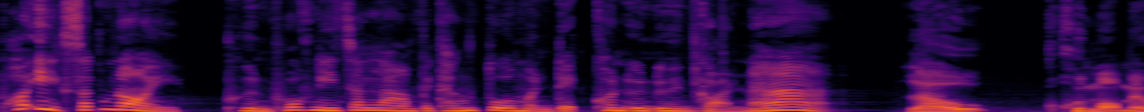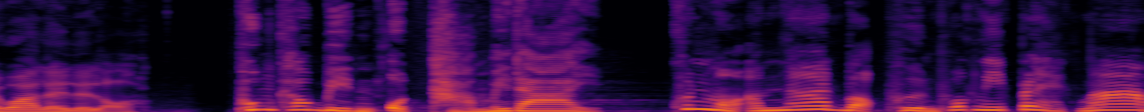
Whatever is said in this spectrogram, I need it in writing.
เพราะอีกสักหน่อยผื่นพวกนี้จะลามไปทั้งตัวเหมือนเด็กคนอื่นๆก่อนหน้า แล้วคุณหมอไม่ว่าอะไรเลยเหรอ พุ่มเข้าบินอดถามไม่ได้ คุณหมออำนาจบอกผื่นพวกนี้แปลกมาก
